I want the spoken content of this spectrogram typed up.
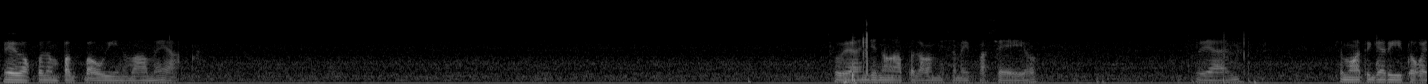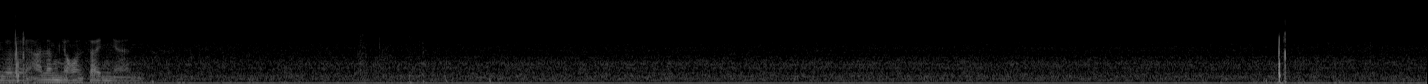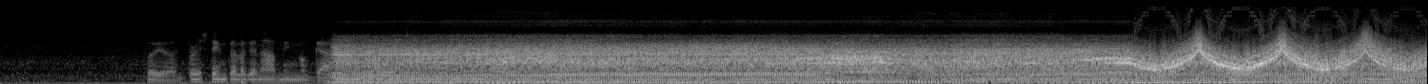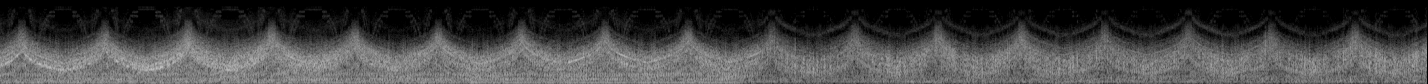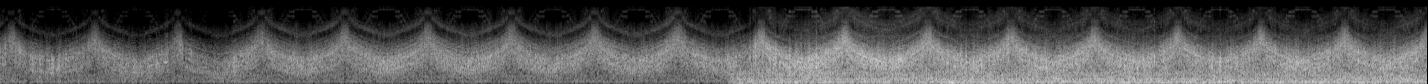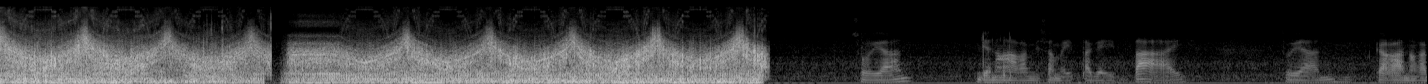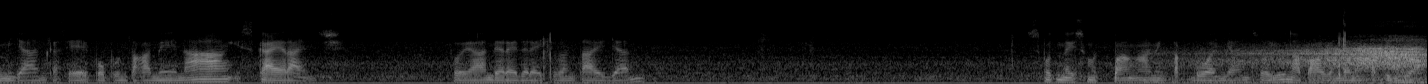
Ewan ko lang pagpa-uwi na mamaya. So, yan. Dyan nga pala kami sa may paseo. So, yan. Sa mga tiga rito, kilala, alam nyo kung saan yan. So yun, first time talaga namin mag Tagaytay. So yan, kakanan kami dyan kasi pupunta kami ng Sky Ranch. So yan, dire-diretso lang tayo dyan. Smooth na smooth pa ang aming takbuhan dyan. So yun, napakaganda ng kapilya.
